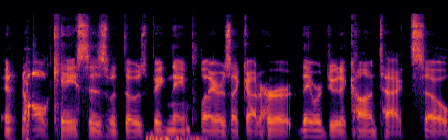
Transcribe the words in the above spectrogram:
in all cases with those big name players that got hurt, they were due to contact. So,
